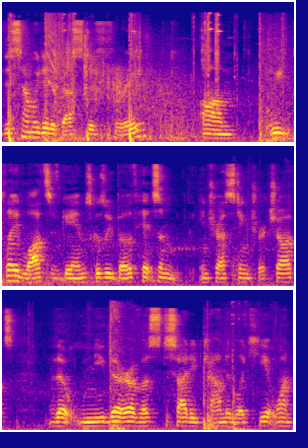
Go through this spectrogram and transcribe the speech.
this time we did a best of three. Um, we played lots of games because we both hit some interesting trick shots that neither of us decided counted. Like he hit one,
